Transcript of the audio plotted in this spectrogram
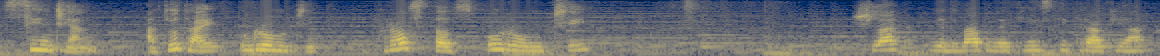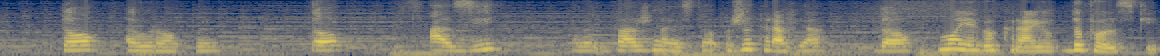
Xinjiang, a tutaj Urumqi. Prosto z Urumqi szlak jedwabny chiński trafia do Europy, do Azji, ale ważne jest to, że trafia do mojego kraju, do Polski.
